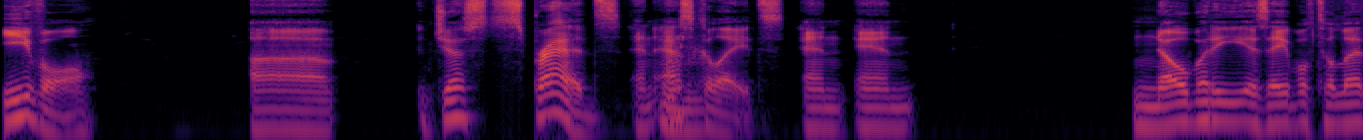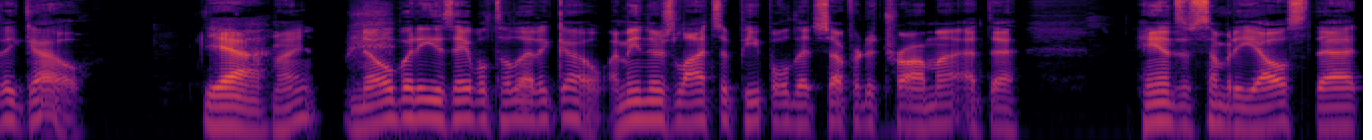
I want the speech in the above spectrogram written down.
evil uh, just spreads and Mhm. escalates, and and nobody is able to let it go. Yeah. Right? Nobody is able to let it go. I mean, there's lots of people that suffered a trauma at the hands of somebody else that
